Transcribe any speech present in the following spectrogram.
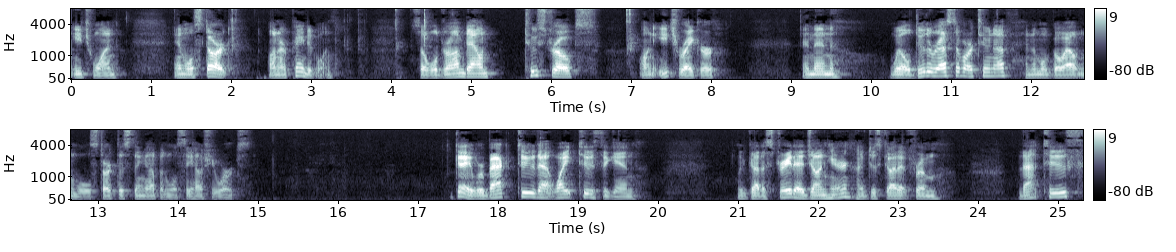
each one and we'll start on our painted one. So we'll draw them down two strokes on each raker and then we'll do the rest of our tune-up and then we'll go out and we'll start this thing up and we'll see how she works. Okay, we're back to that white tooth again. We've got a straight edge on here. I've just got it from that tooth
